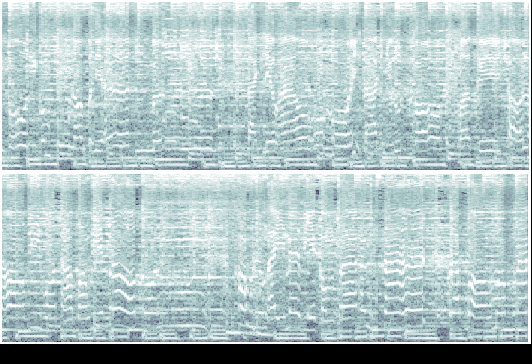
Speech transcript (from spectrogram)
ងខ្មាំងកូនកំពុងនំគ្នាអើតមើលដាច់លាវអោអូយដាច់រត់ខបើគេឆោឡវិវថាបងវាប្រពន្ធ ខុសរឿងអីម៉ែវាកំប្រាហឹង្សាប្រាប់បងមកណា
